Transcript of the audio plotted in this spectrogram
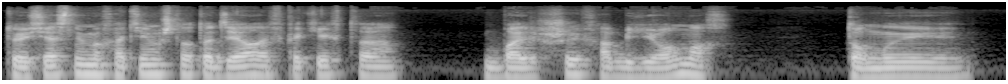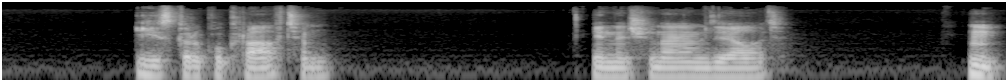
То есть, если мы хотим что-то делать в каких-то больших объемах, то мы искорку крафтим и начинаем делать. Хм.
